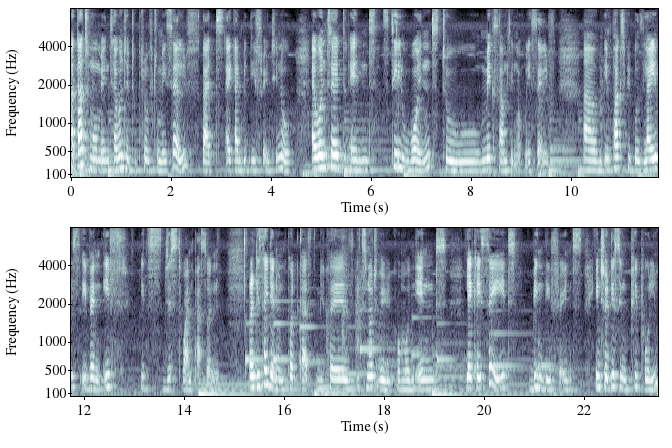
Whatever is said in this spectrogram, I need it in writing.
at that moment I wanted to prove to myself that I can be different, you know. I wanted and still want to make something of myself, um, impact people's lives, even if it's just one person. I decided on podcast because it's not very common and like I said, being different, introducing people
